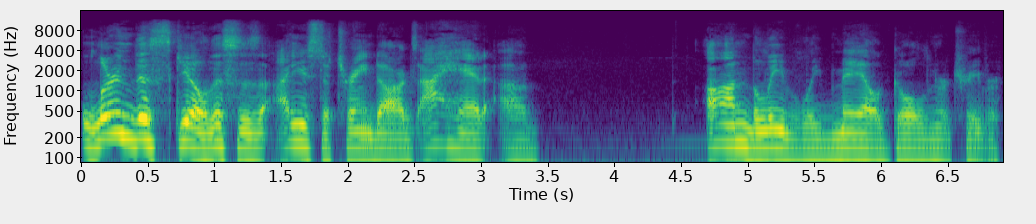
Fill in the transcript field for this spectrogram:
learned this skill. This is I used to train dogs. I had a unbelievably male golden retriever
